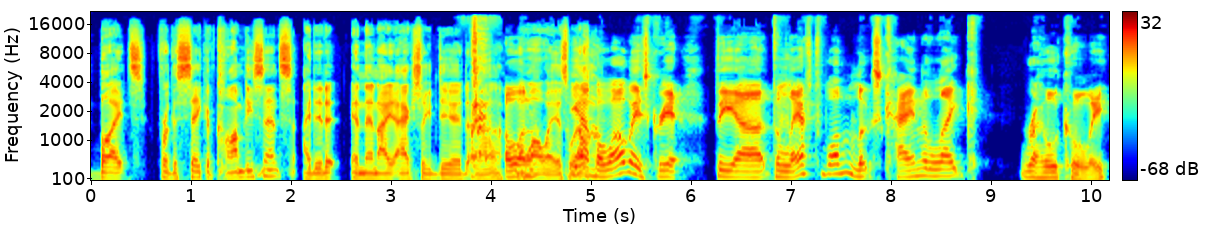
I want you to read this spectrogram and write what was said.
But for the sake of comedy sense, I did it, and then I actually did uh, Oh, Huawei as well. Yeah, Mawawei's great. The uh, the left one looks kind of like Rahul Kohli,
